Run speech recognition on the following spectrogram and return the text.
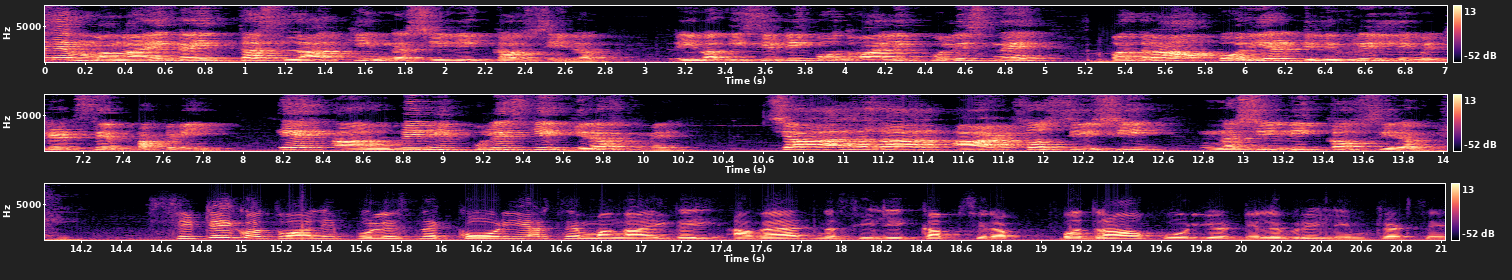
से मंगाई गई 10 लाख की नशीली कफ सिरप। रीवा की सिटी कोतवाली पुलिस ने बदराव कोरियर डिलीवरी लिमिटेड से पकड़ी। एक आरोपी भी पुलिस की गिरफ्त में। 4800 सीसी नशीली कफ सिरप थी। सिटी कोतवाली पुलिस ने कोरियर से मंगाई गई अवैध नशीली cough syrup Badrao courier delivery limited से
